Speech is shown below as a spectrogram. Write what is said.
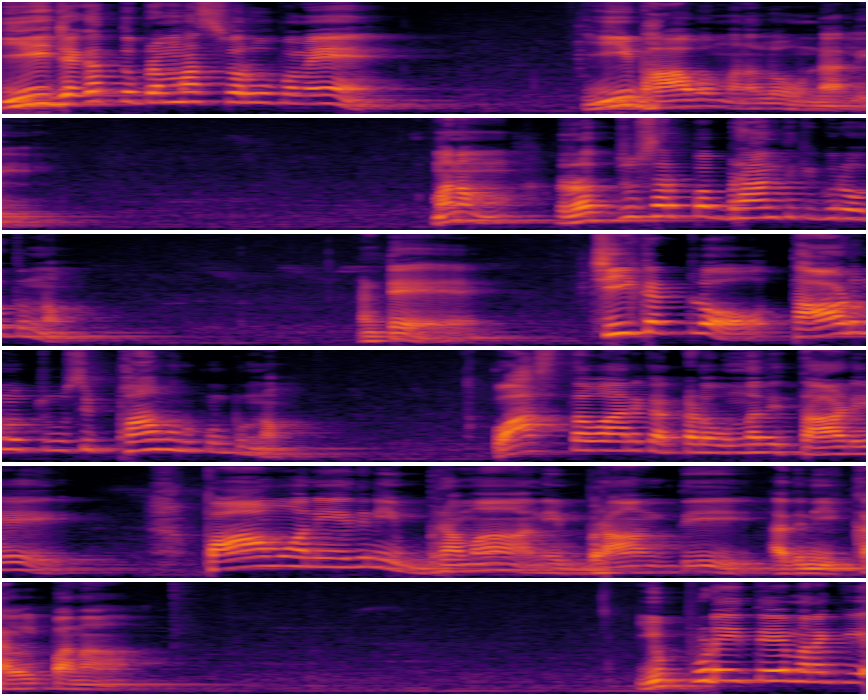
ఈ జగత్తు బ్రహ్మస్వరూపమే. ఈ భావం మనలో ఉండాలి. మనం రజ్జు సర్పభ్రాంతికి గురవుతున్నాం. అంటే చీకట్లో తాడును చూసి పాము అనుకుంటున్నాం. వాస్తవానికి అక్కడ ఉన్నది తాడే. పాము అనేది నీ భ్రమ నీ భ్రాంతి అది నీ కల్పన. ఎప్పుడైతే మనకి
